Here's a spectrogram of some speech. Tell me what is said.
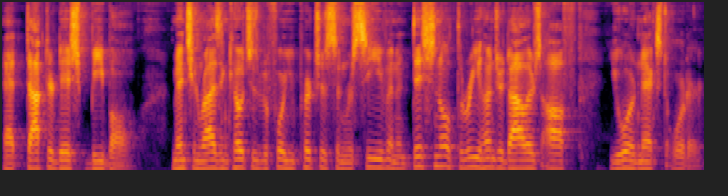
at drdishbball. Mention Rising Coaches before you purchase and receive an additional $300 off your next order.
